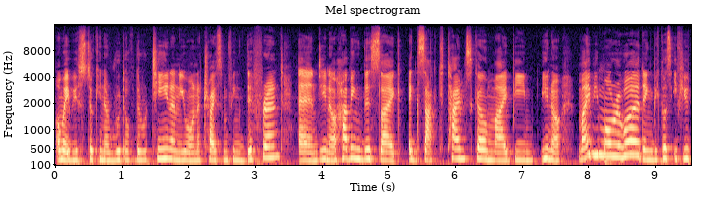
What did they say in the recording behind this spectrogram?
or maybe you're stuck in a route of the routine and you want to try something different. And you know having this like exact time scale might be you know might be more rewarding because if you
